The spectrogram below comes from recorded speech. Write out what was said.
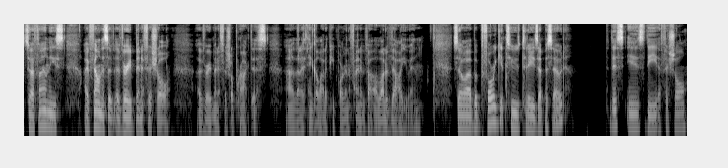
so I found these, I found this a, a very beneficial, a very beneficial practice uh, that I think a lot of people are going to find a, a, lot of value in. So, uh, but before we get to today's episode, this is the official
